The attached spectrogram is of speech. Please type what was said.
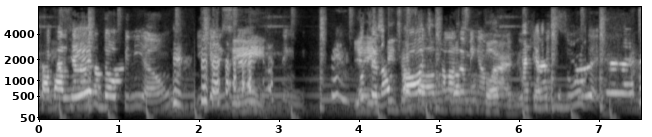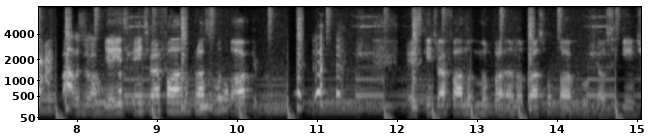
cavaleiros da opinião e querem Sim. assim, E é Você isso que não a gente vai pode falar no falar da próximo minha tópico. Marvel. Que Aquela- absurdo é. Fala, João. E é isso que a gente vai falar no próximo tópico. É isso que a gente vai falar no, no, no próximo tópico, que é o seguinte.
